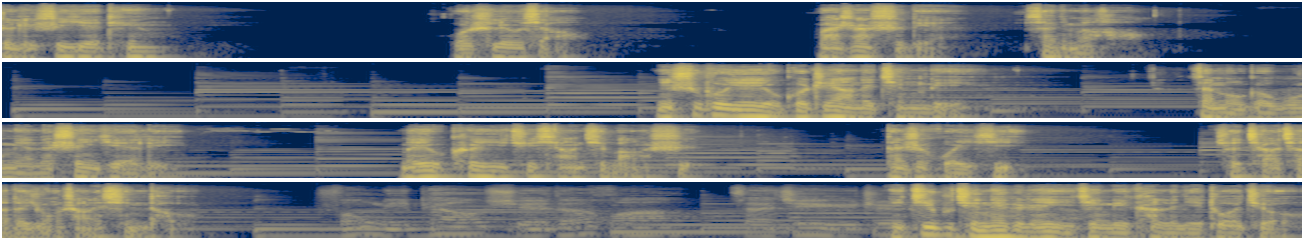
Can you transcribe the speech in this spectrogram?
这里是夜听，我是刘晓。晚上十点向你们好。你是否也有过这样的经历？在某个无眠的深夜里，没有刻意去想起往事，但是回忆却悄悄的涌上了心头。你记不起那个人已经离开了你多久，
